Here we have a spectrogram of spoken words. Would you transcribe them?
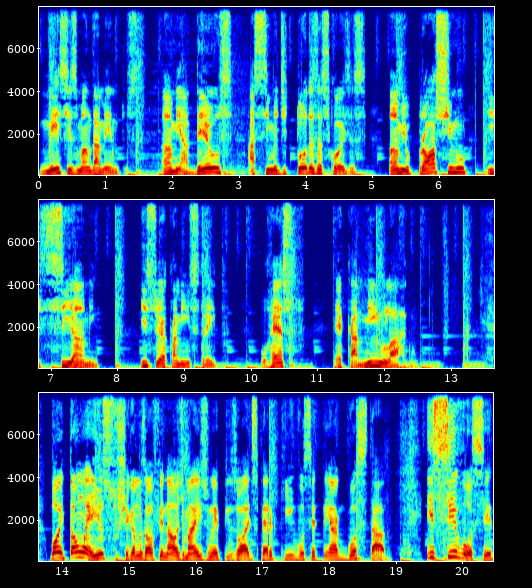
nestes mandamentos: ame a Deus acima de todas as coisas, ame o próximo e se amem. Isso é caminho estreito. O resto é caminho largo. Bom, então é isso. Chegamos ao final de mais um episódio. Espero que você tenha gostado. E se você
